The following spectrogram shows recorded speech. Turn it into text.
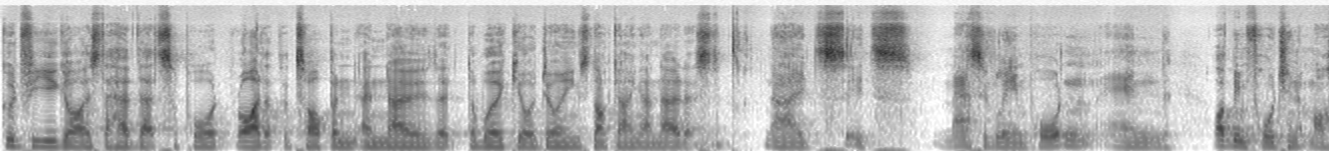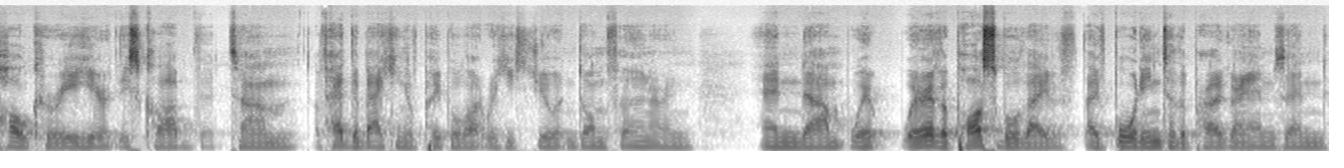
good for you guys to have that support right at the top and, and know that the work you're doing is not going unnoticed. No, it's it's massively important, and I've been fortunate my whole career here at this club that um, I've had the backing of people like Ricky Stuart and Don Furner, and and um, where, wherever possible, they've they've bought into the programs and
